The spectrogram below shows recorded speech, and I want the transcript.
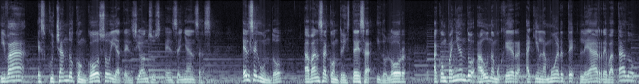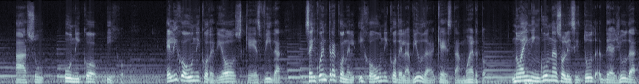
y va escuchando con gozo y atención sus enseñanzas. El segundo avanza con tristeza y dolor, acompañando a una mujer a quien la muerte le ha arrebatado a su único hijo. El hijo único de Dios, que es vida, se encuentra con el hijo único de la viuda que está muerto. No hay ninguna solicitud de ayuda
